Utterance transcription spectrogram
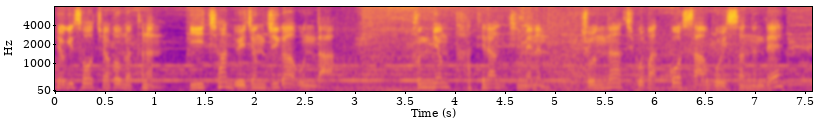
여기서 저거 너트는 2차 뇌정지가 온다. 분명 타티랑 지맨은 존나 주고받고 싸우고 있었는데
